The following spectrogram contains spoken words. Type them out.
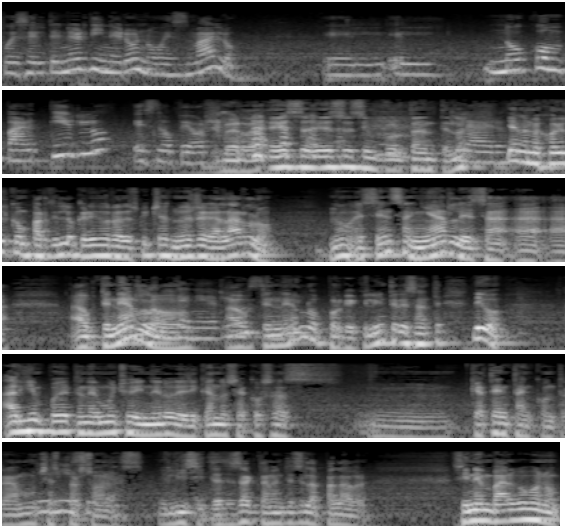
pues el tener dinero no es malo. El, no compartirlo es lo peor. ¿Verdad? Eso, eso es importante, ¿no? Y a lo mejor el compartirlo, querido Radio Escuchas, no es regalarlo, ¿no? Es enseñarles a, a, obtenerlo. A obtenerlo, porque aquí lo interesante, digo, alguien puede tener mucho dinero dedicándose a cosas mm, que atentan contra muchas personas. Ilícitas, exactamente, esa es la palabra. Sin embargo, bueno,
